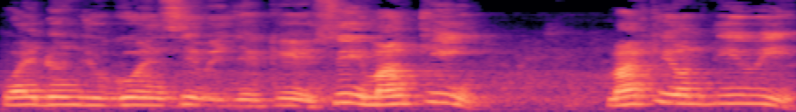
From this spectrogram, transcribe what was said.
Why don't you go and sit with JK? See, monkey. Monkey on TV.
